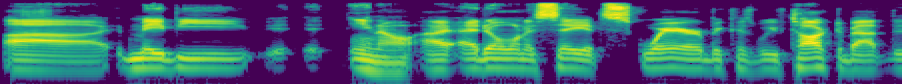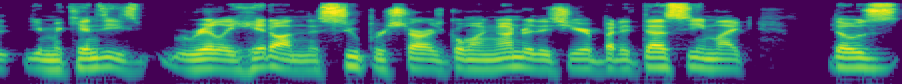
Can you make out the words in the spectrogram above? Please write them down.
Uh, maybe eh, eh, you know I, I don't want to say it's square because we've talked about the Mackenzie's really hit on the superstars going under this year, but it does seem like those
